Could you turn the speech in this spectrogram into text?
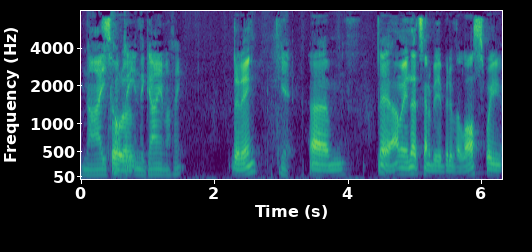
No, he Sort of. in the game, I think. Did he? Yeah. Um, yeah, I mean that's going to be a bit of a loss. We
